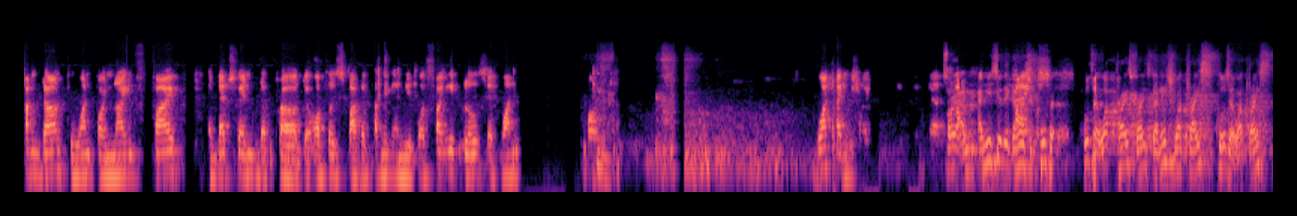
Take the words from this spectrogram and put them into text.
come down to 1.95 and that's when the uh, the offers started coming, and it was finally closed at one point. What I'm trying. Sorry, I, I missed you The Ganesh. Close at, close at what price, price, Ganesh? What price? Close at what price?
